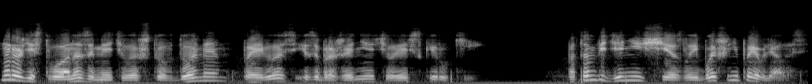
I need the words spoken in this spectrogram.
На Рождество она заметила, что в доме появилось изображение человеческой руки. Потом видение исчезло и больше не появлялось.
